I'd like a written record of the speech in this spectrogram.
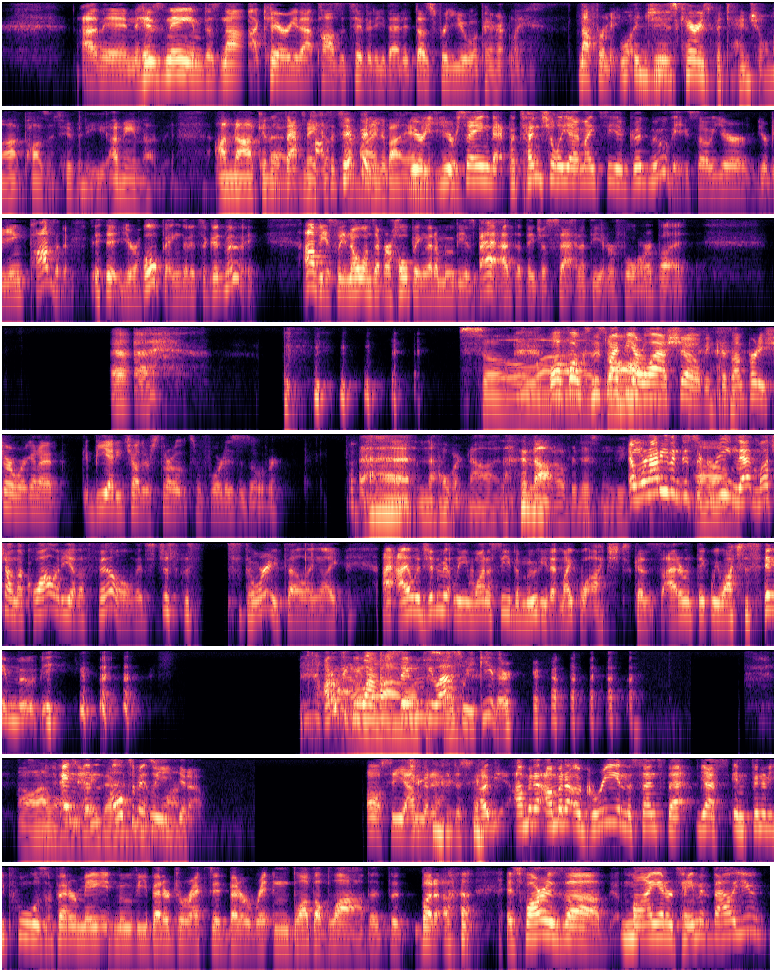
I mean, his name does not carry that positivity that it does for you, apparently. Not for me. Well, it just carries potential, not positivity. I mean, I'm not gonna Well, that's make up positivity. my mind about you're anything. you're saying that potentially I might see a good movie, so you're you're being positive. you're hoping that it's a good movie. Obviously, no one's ever hoping that a movie is bad that they just sat in a theater for, but uh, So, uh, well, folks, this might be our last show because I'm pretty sure we're gonna be at each other's throats before this is over. Uh, no, we're not. not over this movie. And we're not even disagreeing Um, that much on the quality of the film. It's just the storytelling. Like, I, I legitimately want to see the movie that Mike watched because I don't think we watched the same movie. I don't think I we don't know. watched I the same movie last say. week either. Oh, that one and, and ultimately, you know. Oh, see, I'm gonna just, I'm gonna, I'm gonna agree in the sense that yes, Infinity Pool is a better made movie, better directed, better written, blah blah blah. The, the, but uh, as far as uh, my entertainment value,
